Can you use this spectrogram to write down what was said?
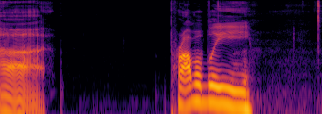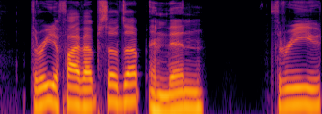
uh, probably three to five episodes up, and then three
